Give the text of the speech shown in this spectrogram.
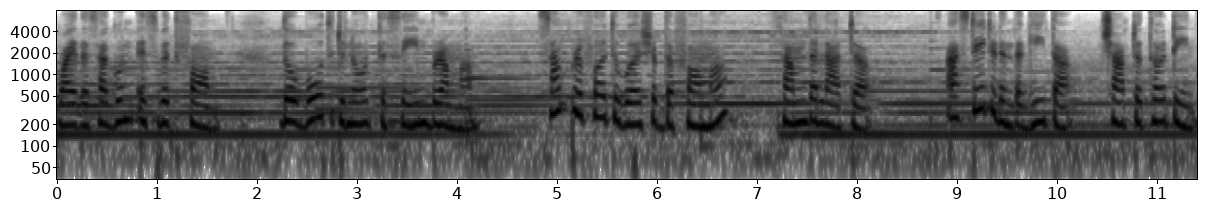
while the Sagun is with form, though both denote the same Brahma. Some prefer to worship the former, some the latter. As stated in the Gita, chapter 13,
